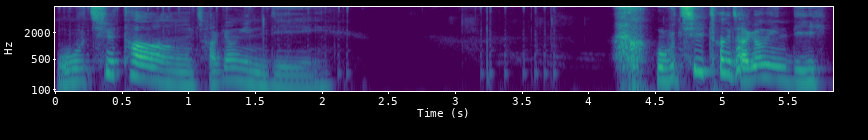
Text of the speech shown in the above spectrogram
오, 7탕 자경인디. 57탕 자경인디.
